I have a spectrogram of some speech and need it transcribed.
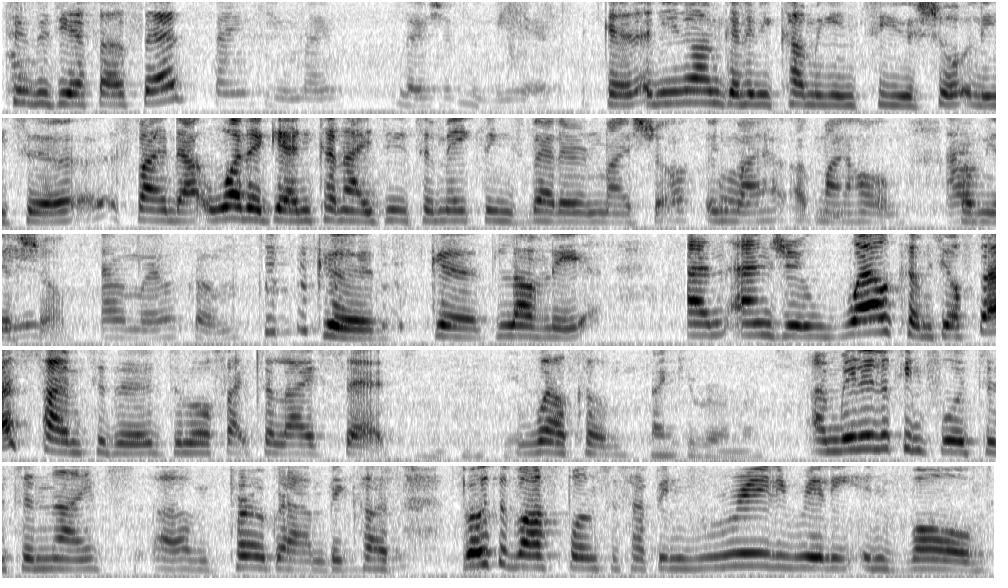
to the DFL set. Thank you, my pleasure to be here. Good, and you know I'm going to be coming into you shortly to find out what again can I do to make things better in my shop, in my at my home from I'll your be- shop. I'm welcome. Good, good, lovely. And Andrew, welcome. It's your first time to the Dolor Factor Live set. Yes. Welcome. Thank you very much. I'm really looking forward to tonight's um, program because both of our sponsors have been really, really involved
